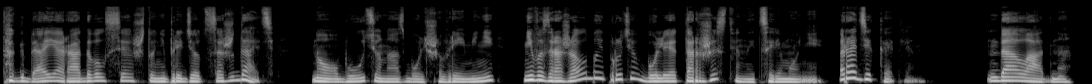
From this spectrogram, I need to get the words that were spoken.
Тогда я радовался, что не придется ждать, но будь у нас больше времени, не возражал бы и против более торжественной церемонии ради Кэтлин. Да ладно,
